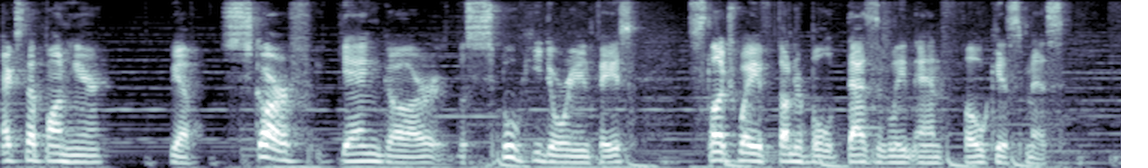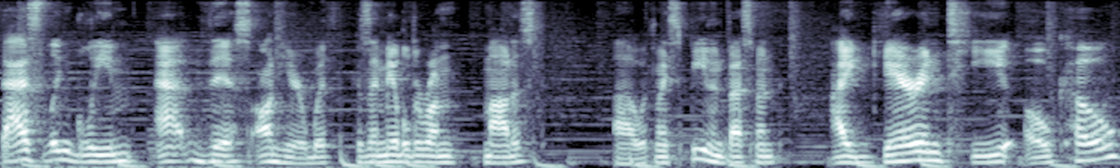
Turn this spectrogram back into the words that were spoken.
next up on here, we have Scarf, Gengar, the spooky Dorian face, Sludge Wave, Thunderbolt, Dazzling Gleam, and Focus Miss. Dazzling Gleam at this on here with, because I'm able to run Modest uh, with my speed investment, I guarantee OHKO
